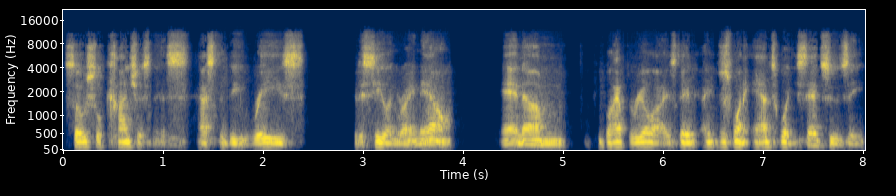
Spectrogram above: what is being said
social consciousness has to be raised to the ceiling right now. And um, people have to realize that I just want to add to what you said, Susie,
